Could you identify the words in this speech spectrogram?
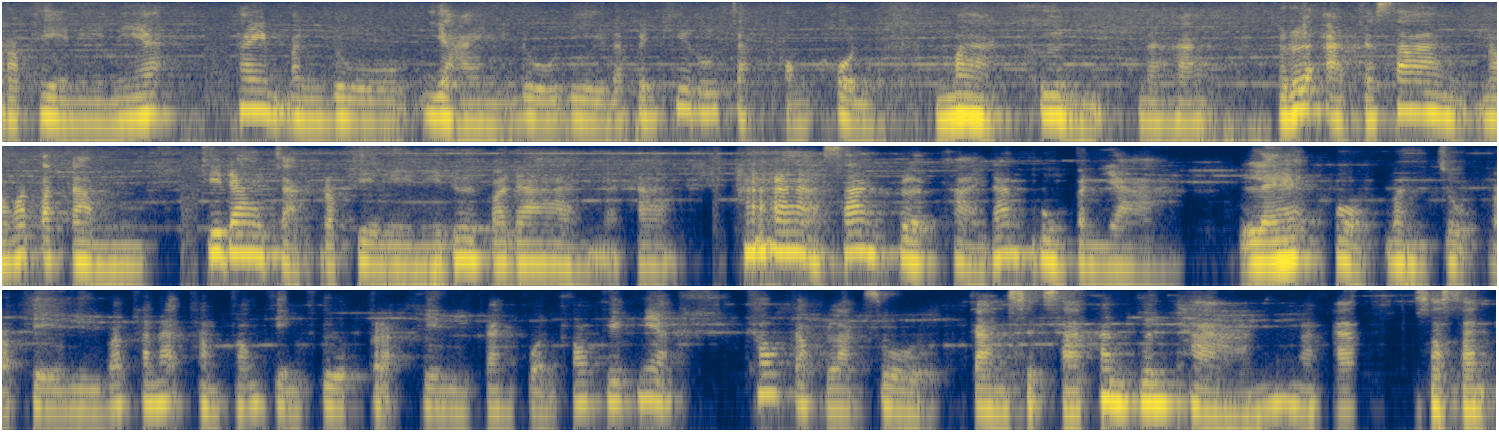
ประเพณีเนี้ยให้มันดูใหญ่ดูดีและเป็นที่รู้จักของคนมากขึ้นนะคะหรืออาจจะสร้างนวัตกรรมที่ได้จากประเพณีนี้ด้วยก็ได้นะคะห้าสร้างเครือข่ายด้านภูมิปัญญา และหกบรรจุประเพณีวัฒนธรรมท้องถิ่นคือประเพณีการกวนข้าวทิพย์เนี่ยเข้ากับหลักสูตรการศึกษาขั้นพื้นฐานนะคะศาสนา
